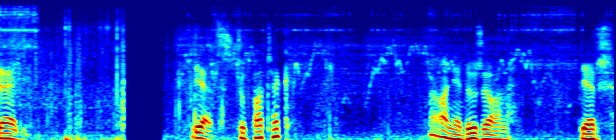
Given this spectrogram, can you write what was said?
Siedzi. Jest szczupaczek. No nie duży, ale pierwszy.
